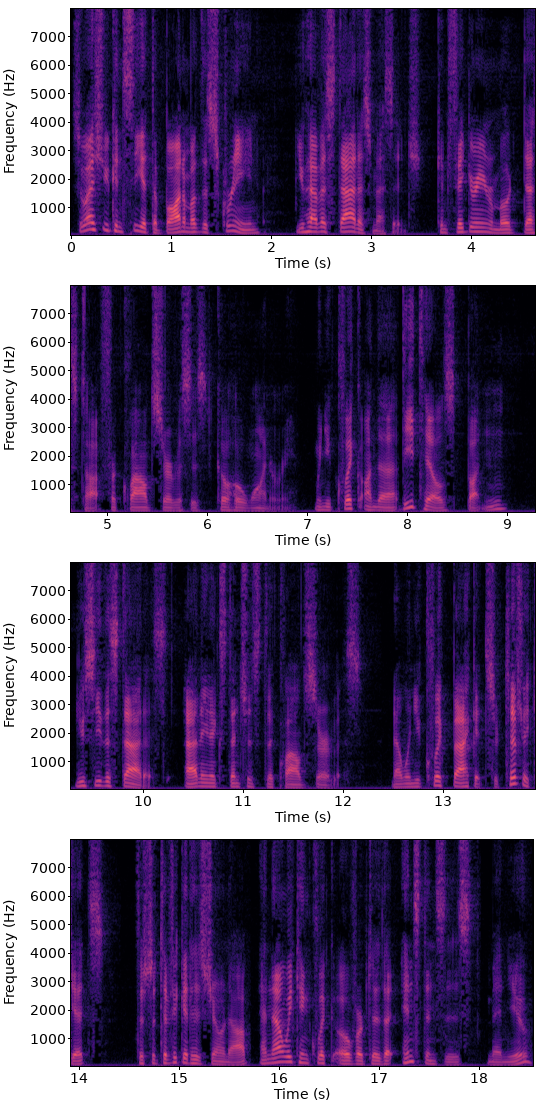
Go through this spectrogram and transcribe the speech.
So as you can see at the bottom of the screen, you have a status message, configuring remote desktop for cloud services Coho Winery. When you click on the details button, you see the status, adding extensions to the cloud service. Now when you click back at certificates, the certificate has shown up, and now we can click over to the instances menu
